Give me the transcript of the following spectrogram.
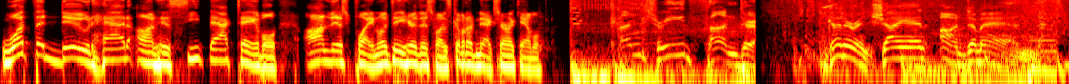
What the dude had on his seat back table on this plane. What do you hear this one? It's coming up next. Here on Camel. Country Thunder. Gunner and Cheyenne on demand.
